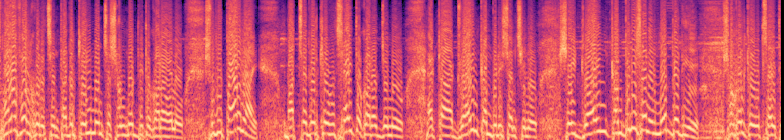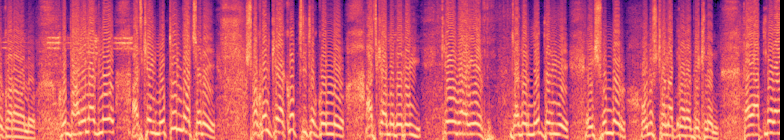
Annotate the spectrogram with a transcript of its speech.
ফলাফল করেছেন, তাদেরকে এই মঞ্চে সংবর্ধিত করা হলো। শুধু তাই নয়, বাচ্চাদেরকে উৎসাহিত করার জন্য একটা ড্রয়িং কম্পিটিশন ছিল। সেই ড্রয়িং কম্পিটিশনের মধ্যে দিয়ে সকলকে উৎসাহিত করা হলো। খুব ভালো লাগল। আজকে এই নতুন বছরে সকলকে একত্রিত করল। আজকে আমাদের এই কে এফ যাদের মধ্যে দিয়ে এই সুন্দর অনুষ্ঠান আপনারা দেখলেন। তাই আপনারা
